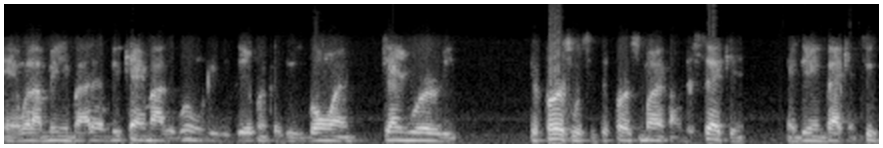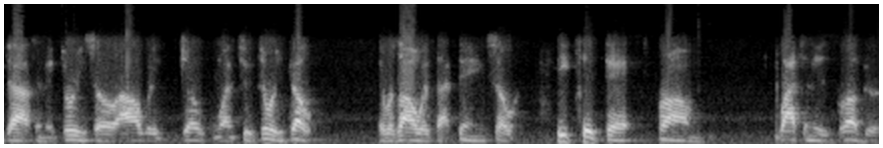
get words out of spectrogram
And what I mean by that, when he came out of the womb, he was different because he was born January the first, which is the first month on the second, and then back in 2003. So I always joke one, two, three, go. It was always that thing. So he took that from watching his brother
